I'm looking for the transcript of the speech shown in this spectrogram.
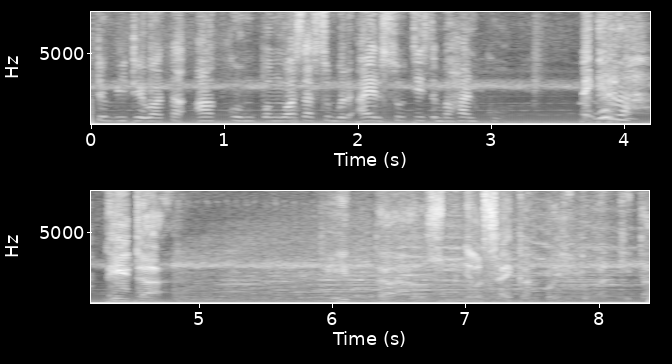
Demi Dewata Agung penguasa sumber air suci sembahanku. Minggirlah. Tidak. Harus menyelesaikan perhitungan kita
